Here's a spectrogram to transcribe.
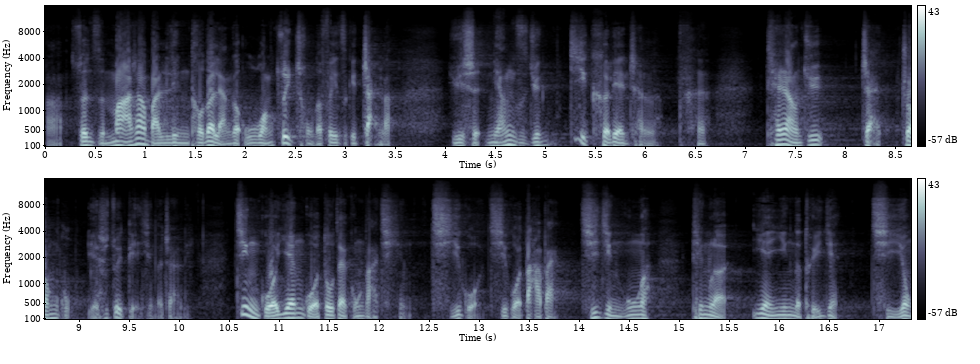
啊，孙子马上把领头的两个吴王最宠的妃子给斩了，于是娘子军即刻练成了。田壤居。斩庄谷也是最典型的战例，晋国、燕国都在攻打齐齐国，齐国大败。齐景公啊，听了晏婴的推荐，启用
